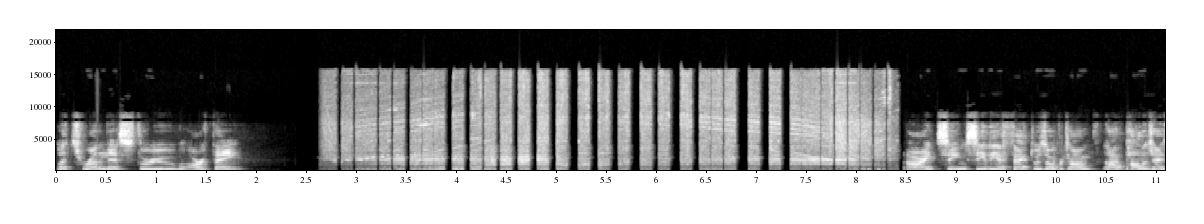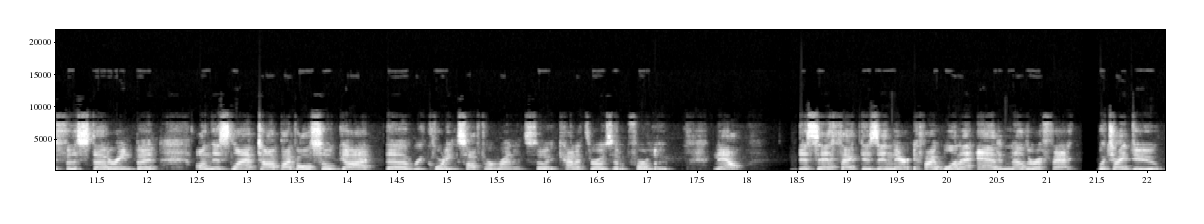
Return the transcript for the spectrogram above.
let's run this through our thing. All right, so you can see the effect was over time. I apologize for the stuttering, but on this laptop, I've also got the recording software running, so it kind of throws it for a loop. Now, this effect is in there. If I want to add another effect, which I do,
